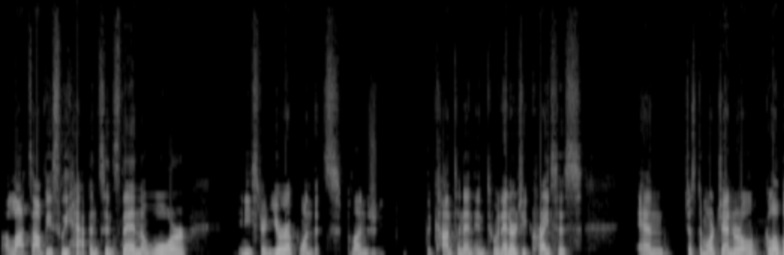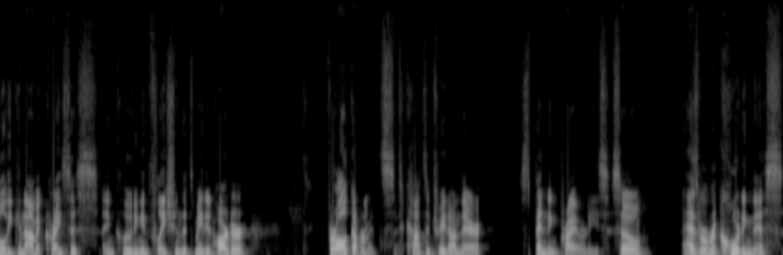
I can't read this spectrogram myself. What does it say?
A lot's obviously happened since then. A war in Eastern Europe, one that's plunged the continent into an energy crisis, and just a more general global economic crisis, including inflation that's made it harder for all governments to concentrate on their spending priorities. So as we're recording this,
